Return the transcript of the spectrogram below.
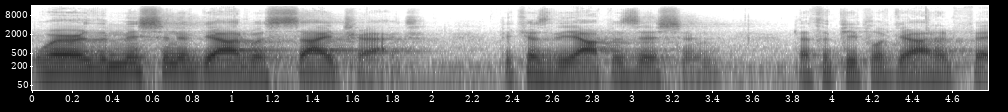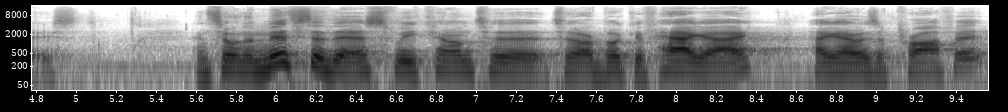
where the mission of God was sidetracked because of the opposition that the people of God had faced. And so, in the midst of this, we come to, to our book of Haggai. Haggai was a prophet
